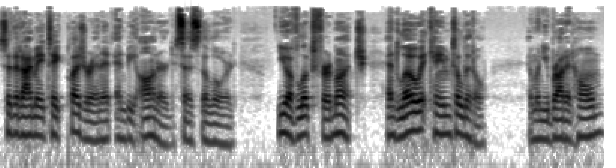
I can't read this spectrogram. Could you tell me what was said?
so that I may take pleasure in it and be honored, says the Lord. You have looked for much, and lo, it came to little. And when you brought it home,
